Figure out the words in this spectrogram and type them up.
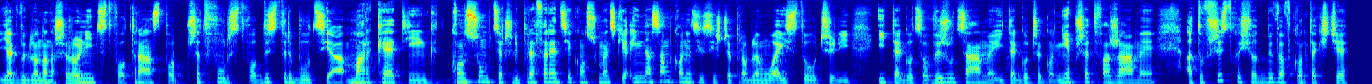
jak wygląda nasze rolnictwo, transport, przetwórstwo, dystrybucja, marketing, konsumpcja, czyli preferencje konsumenckie, i na sam koniec jest jeszcze problem waste'u, czyli i tego, co wyrzucamy, i tego, czego nie przetwarzamy, a to wszystko się odbywa w kontekście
